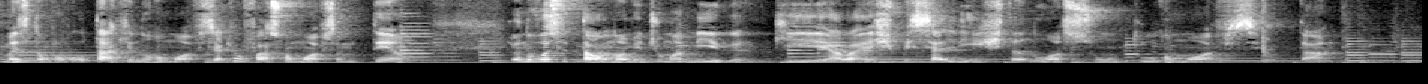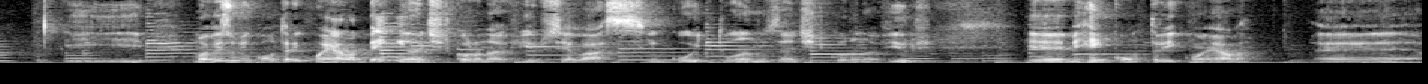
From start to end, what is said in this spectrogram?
Mas então vou voltar aqui no home office. Já que eu faço home office há muito tempo, eu não vou citar o nome de uma amiga que ela é especialista no assunto home office, tá? E uma vez eu me encontrei com ela bem antes de coronavírus, sei lá, 5, 8 anos antes de coronavírus. É, me reencontrei com ela é,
